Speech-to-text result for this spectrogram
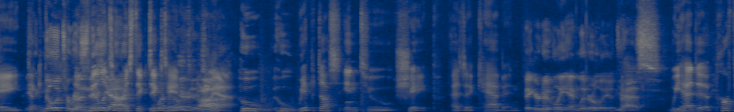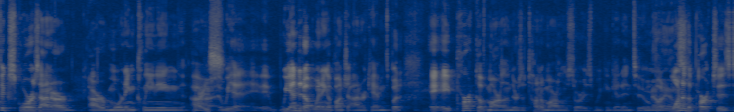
a Yeah, militaristic, a militaristic He was dictator. military. Ah. yeah. who who whipped us into shape as a cabin. Figuratively and literally. At times. Yes. We had uh, perfect scores on our our morning cleaning. Nice. Uh, we had, we ended up winning a bunch of honor cabins, but a, a perk of Marlon. There's a ton of Marlon stories we can get into, but one of the perks is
